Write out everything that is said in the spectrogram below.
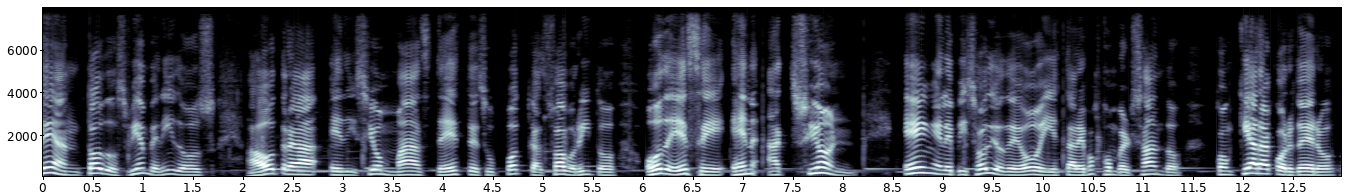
Sean todos bienvenidos a otra edición más de este su podcast favorito, ODS en acción. En el episodio de hoy estaremos conversando con Kiara Cordero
